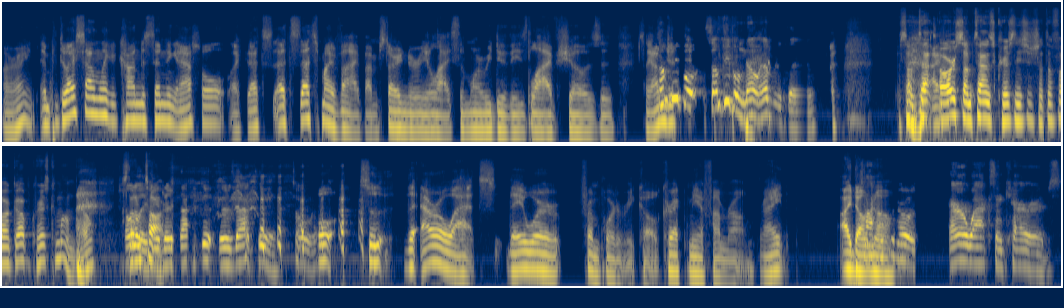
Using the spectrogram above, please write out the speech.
All right. And do I sound like a condescending asshole? Like that's that's that's my vibe. I'm starting to realize the more we do these live shows, it's like I'm some just people, some people know everything. Sometimes, I- or sometimes Chris needs to shut the fuck up. Chris, come on, bro. Just let him talk. dude. There's that, too. there's that too. Totally. well, so the Arawaks, they were from Puerto Rico. Correct me if I'm wrong, right? I don't know. Arawaks and Caribs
